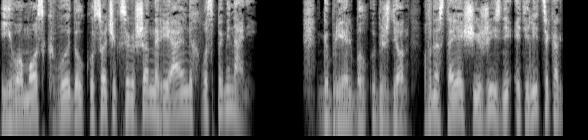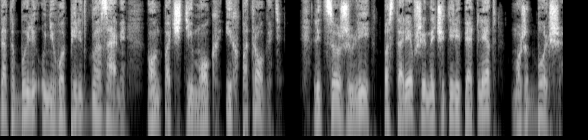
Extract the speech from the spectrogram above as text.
его мозг выдал кусочек совершенно реальных воспоминаний. Габриэль был убежден, в настоящей жизни эти лица когда-то были у него перед глазами, он почти мог их потрогать. Лицо Жюли, постаревшей на 4-5 лет, может больше.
